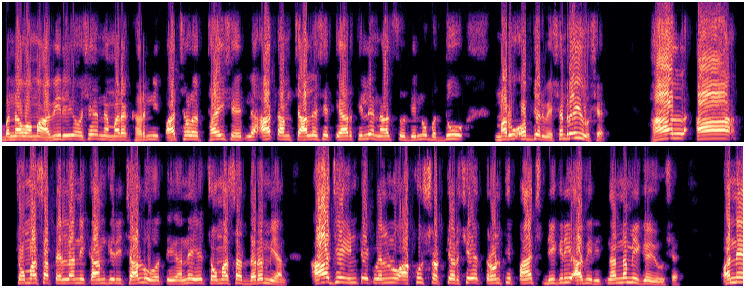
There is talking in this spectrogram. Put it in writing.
બનાવવામાં આવી રહ્યો છે અને મારા ઘરની પાછળ થાય છે એટલે આ કામ ચાલે છે ત્યારથી લઈને આજ સુધીનું બધું મારું ઓબ્ઝર્વેશન રહ્યું છે. હાલ આ ચોમાસા પહેલાની કામગીરી ચાલુ હતી અને એ ચોમાસા દરમિયાન આ જે ઇન્ટેક વેલનું આખું સ્ટ્રક્ચર છે ત્રણથી પાંચ ડિગ્રી આવી રીતના નમી ગયું છે. અને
